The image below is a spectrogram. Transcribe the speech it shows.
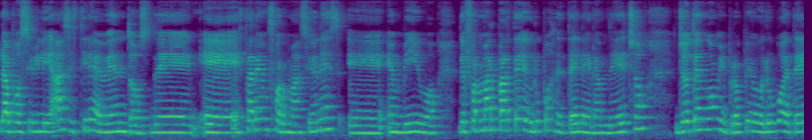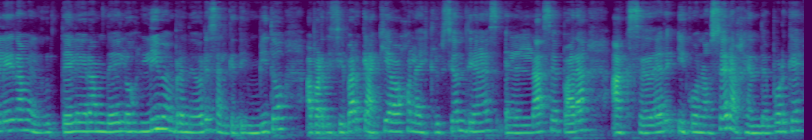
la posibilidad de asistir a eventos, de eh, estar en formaciones eh, en vivo, de formar parte de grupos de Telegram. De hecho, yo tengo mi propio grupo de Telegram, el Telegram de los Live Emprendedores al que te invito a participar, que aquí abajo en la descripción tienes el enlace para acceder y conocer a gente, porque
